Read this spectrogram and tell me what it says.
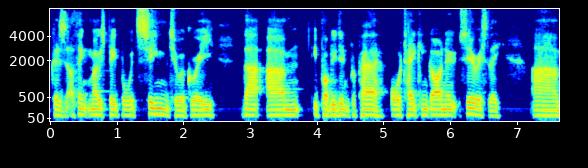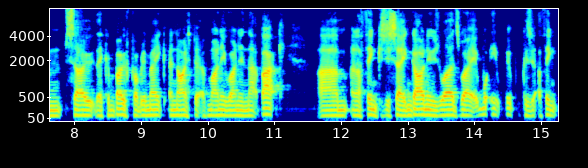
Because I think most people would seem to agree that um, he probably didn't prepare or take Ngannou seriously. Um, so they can both probably make a nice bit of money running that back. Um, and I think, as you say, in Ngannou's words were because I think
